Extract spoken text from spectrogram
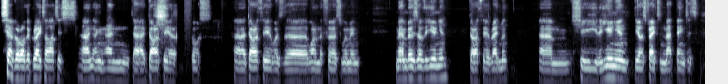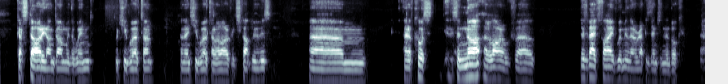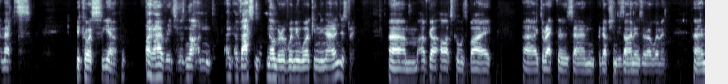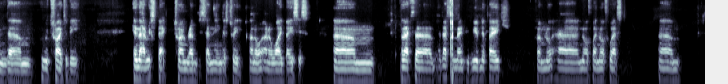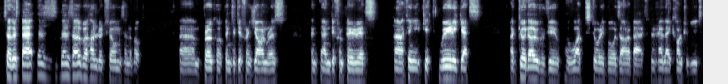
several other great artists and, and, and uh, Dorothea, course. Uh, Dorothea was the one of the first women members of the union, Dorothea Redmond. Um, she, the union, the illustrators and matte painters, got started on Gone with the Wind, which she worked on, and then she worked on a lot of Hitchcock movies. Um, and of course, there's a, not a lot of, uh, there's about five women that are represented in the book. And that's because, you know, on average, there's not a vast number of women working in our industry. Um, I've got articles by uh, directors and production designers that are women. And um, we try to be, in that respect, try and represent the industry on a, on a wide basis. Um, that's a that's the Mentor Huebner page from uh, North by Northwest. Um, so there's there's there's over hundred films in the book, um, broke up into different genres and, and different periods. I think it get, really gets a good overview of what storyboards are about and how they contribute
